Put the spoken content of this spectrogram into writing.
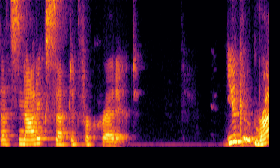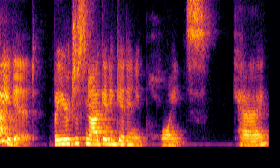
that's not accepted for credit. You can write it, but you're just not going to get any points. Okay.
